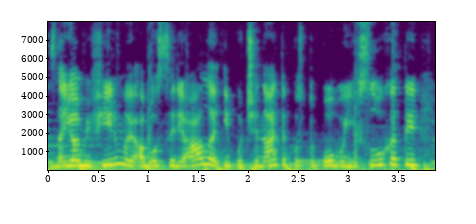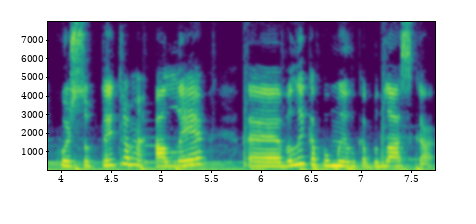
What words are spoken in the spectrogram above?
знайомі фільми або серіали і починайте поступово їх слухати, хоч субтитрами, але е, велика помилка, будь ласка,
